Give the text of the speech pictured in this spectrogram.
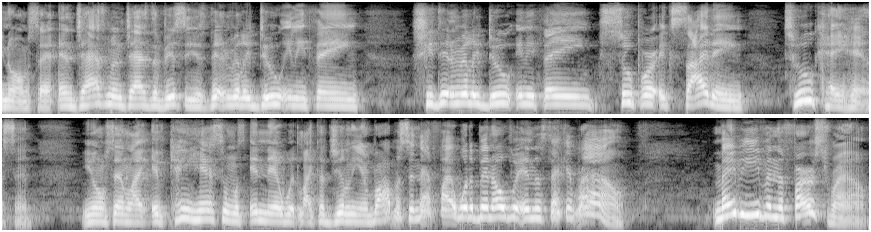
You know what I'm saying? And Jasmine Jazz Jasudavicius didn't really do anything. She didn't really do anything super exciting to Kay Hansen. You know what I'm saying? Like if Kay Hansen was in there with like a Jillian Robinson, that fight would have been over in the second round. Maybe even the first round.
